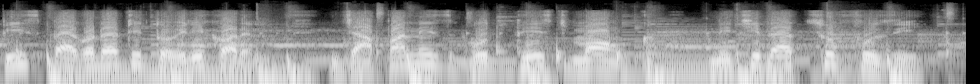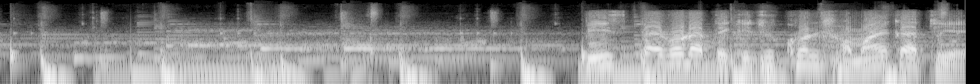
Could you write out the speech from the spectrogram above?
পিস প্যাগোডাটি তৈরি করেন Japanese Buddhist monk Nichidatsu Fujii peace প্যাগোডাতে কিছুক্ষণ সময় কাটিয়ে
